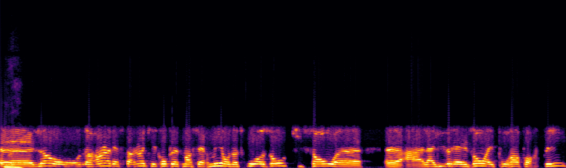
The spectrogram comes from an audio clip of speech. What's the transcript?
Là, on a un restaurant qui est complètement fermé. On a trois autres qui sont à la livraison et pour emporter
